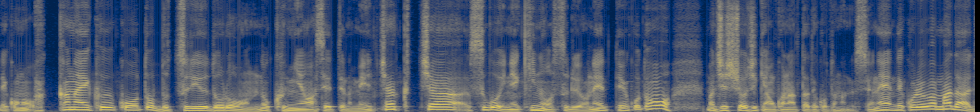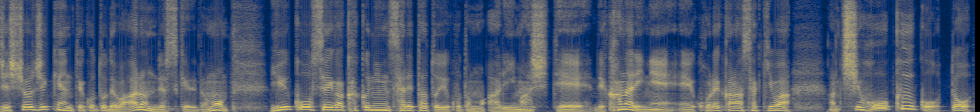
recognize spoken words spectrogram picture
でこの稚内空港と物流ドローンの組み合わせっていうのはめちゃくちゃすごいね機能するよねっていうことを、まあ、実証実験を行ったということなんですよね。でこれはまだ実証実験ということではあるんですけれども有効性が確認されたということもありましてでかなりねえこれから先は地方空港と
